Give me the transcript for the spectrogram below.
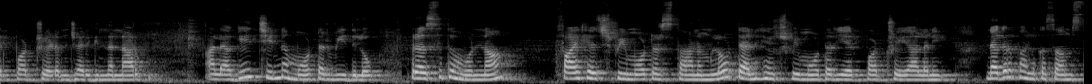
ఏర్పాటు చేయడం జరిగిందన్నారు. అలాగే చిన్న మోటార్ వీధిలో ప్రస్తుతం ఉన్న ఫైవ్ హెచ్పి మోటార్ స్థానంలో టెన్ హెచ్పి మోటార్ ఏర్పాటు చేయాలని నగరపాలక సంస్థ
